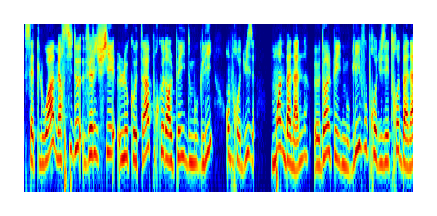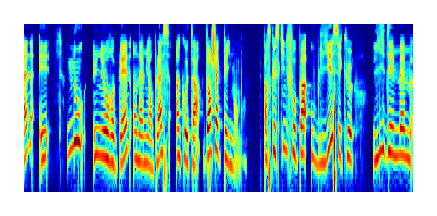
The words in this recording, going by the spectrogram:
cette loi, merci de vérifier le quota pour que dans le pays de Mougli, on produise moins de bananes. Euh, dans le pays de Mougli, vous produisez trop de bananes et nous, Union européenne, on a mis en place un quota dans chaque pays membre. Parce que ce qu'il ne faut pas oublier, c'est que l'idée même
